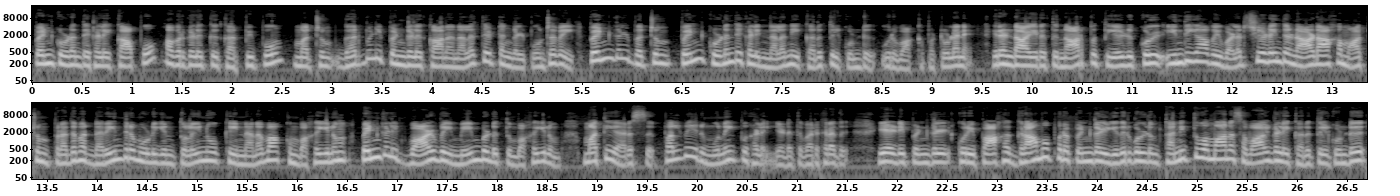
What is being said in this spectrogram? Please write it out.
பெண் குழந்தைகளை காப்போம் அவர்களுக்கு கற்பிப்போம் மற்றும் கர்ப்பிணி பெண்களுக்கான நலத்திட்டங்கள் போன்றவை பெண்கள் மற்றும் பெண் குழந்தைகளின் நலனை கருத்தில் கொண்டு உருவாக்கப்பட்டுள்ளன. இரண்டாயிரத்து நாற்பத்தி ஏழுக்குள் இந்தியாவை வளர்ச்சியடைந்த நாடாக மாற்றும் பிரதமர் நரேந்திர மோடியின் தொலைநோக்கை நனவாக்கும் வகையிலும் பெண்களின் வாழ்வை மேம்படுத்தும் வகையிலும் மத்திய அரசு பல்வேறு முனைப்புகளை எடுத்து வருகிறது. ஏழை பெண்கள் குறிப்பாக கிராமப்புற பெண்கள் எதிர்கொள்ளும் தனித்துவமான சவால்களை கருத்தில் கொண்டு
